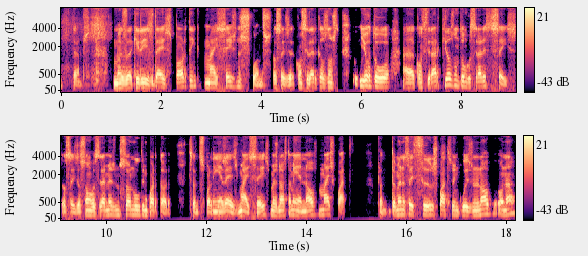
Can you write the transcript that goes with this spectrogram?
Estamos. Mas aqui diz 10 Sporting mais 6 nos segundos, ou seja, considero que eles não... E eu estou a considerar que eles não estão a considerar estes 6, ou seja, eles estão a considerar mesmo só no último quarto de hora. Portanto, o Sporting é 10 mais 6, mas nós também é 9 mais 4. Pronto, também não sei se os 4 são incluídos no 9 ou não,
